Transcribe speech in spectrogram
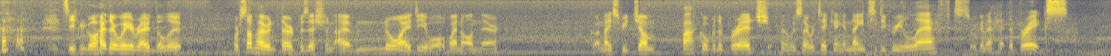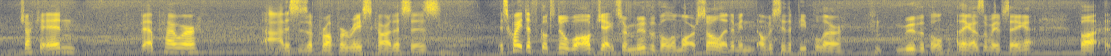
so you can go either way around the loop. We're somehow in third position. I have no idea what went on there. Got a nice wee jump back over the bridge. And looks like we're taking a 90 degree left. So we're going to hit the brakes. Chuck it in. Bit of power. Ah, this is a proper race car, this is. It's quite difficult to know what objects are movable and what are solid. I mean, obviously the people are movable. I think that's the way of saying it. But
